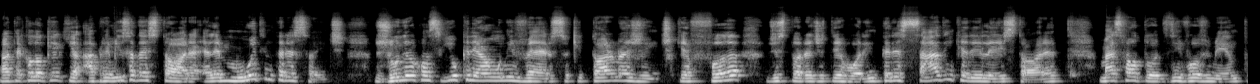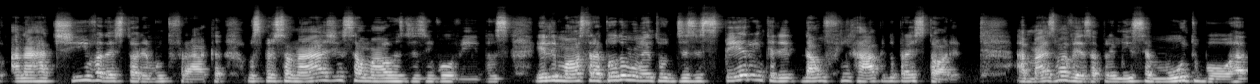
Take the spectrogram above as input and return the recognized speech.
Eu até coloquei aqui, ó, a premissa da história, ela é muito interessante. Júnior conseguiu criar um universo que torna a gente que é fã de história de terror interessado em querer ler a história, mas faltou desenvolvimento, a narrativa narrativa da história é muito fraca, os personagens são mal desenvolvidos, ele mostra a todo momento o desespero em querer dar um fim rápido para a história. Ah, mais uma vez, a premissa é muito boa,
